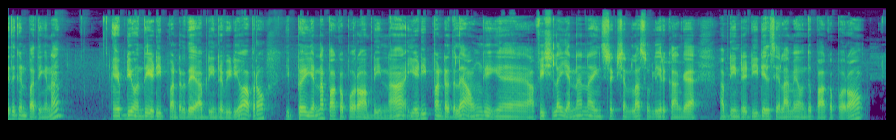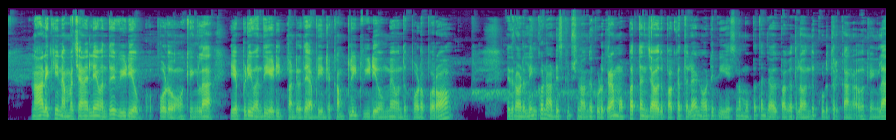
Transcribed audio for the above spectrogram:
எதுக்குன்னு பார்த்தீங்கன்னா எப்படி வந்து எடிட் பண்ணுறது அப்படின்ற வீடியோ அப்புறம் இப்போ என்ன பார்க்க போகிறோம் அப்படின்னா எடிட் பண்ணுறதுல அவங்க அஃபிஷியலாக என்னென்ன இன்ஸ்ட்ரக்ஷன்லாம் சொல்லியிருக்காங்க அப்படின்ற டீட்டெயில்ஸ் எல்லாமே வந்து பார்க்க போகிறோம் நாளைக்கு நம்ம சேனல்லே வந்து வீடியோ போடுவோம் ஓகேங்களா? எப்படி வந்து எடிட் பண்ணுறது அப்படின்ற கம்ப்ளீட் வீடியோவுமே வந்து போட போகிறோம் இதனோட லிங்க்கும் நான் டிஸ்கிரிப்ஷனில் வந்து கொடுக்குறேன். முப்பத்தஞ்சாவது பக்கத்தில் நோட்டிஃபிகேஷனில் முப்பத்தஞ்சாவது பக்கத்தில் வந்து கொடுத்துருக்காங்க ஓகேங்களா?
